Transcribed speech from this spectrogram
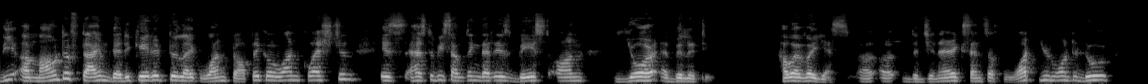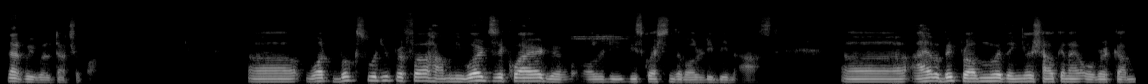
the amount of time dedicated to like one topic or one question is has to be something that is based on your ability However, yes, uh, uh, the generic sense of what you want to do, that we will touch upon. Uh, what books would you prefer? How many words required? We have already, these questions have already been asked. Uh, I have a big problem with English. How can I overcome?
